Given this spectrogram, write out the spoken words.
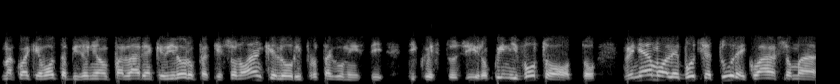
ma qualche volta bisogna parlare anche di loro perché sono anche loro i protagonisti di questo giro. Quindi voto 8. Veniamo alle bocciature, qua insomma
